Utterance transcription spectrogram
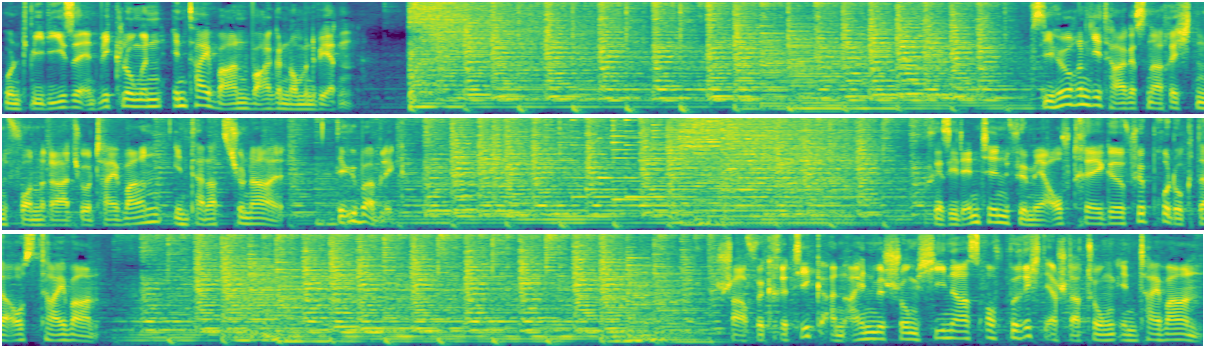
und wie diese Entwicklungen in Taiwan wahrgenommen werden. Sie hören die Tagesnachrichten von Radio Taiwan International. Der Überblick. Präsidentin für mehr Aufträge für Produkte aus Taiwan. Scharfe Kritik an Einmischung Chinas auf Berichterstattung in Taiwan.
